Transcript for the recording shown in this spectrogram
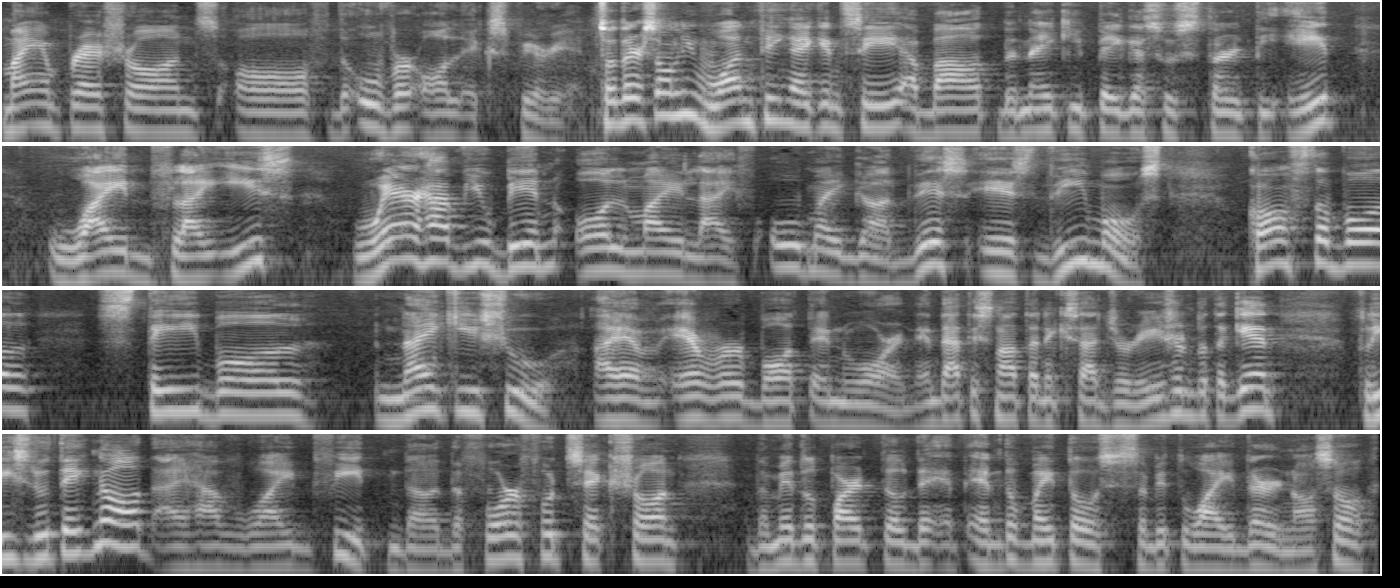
my impressions of the overall experience. So there's only one thing I can say about the Nike Pegasus 38 wide fly ease. Where have you been all my life? Oh my God, this is the most comfortable, stable, Nike shoe I have ever bought and worn. And that is not an exaggeration. But again, please do take note, I have wide feet. The, the forefoot section, the middle part till the end of my toes is a bit wider. No? So,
